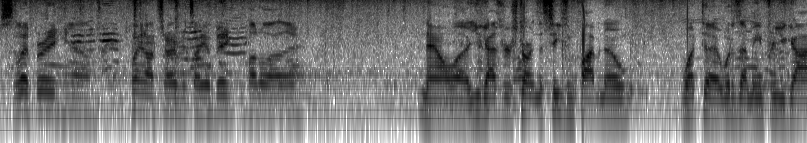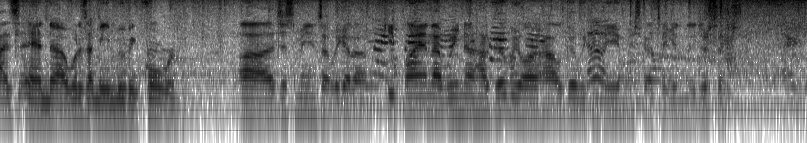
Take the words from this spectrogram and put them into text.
slippery. You know, playing on turf, it's like a big puddle out there. Now, uh, you guys are starting the season five and zero. What uh, what does that mean for you guys, and uh, what does that mean moving forward? Uh, it just means that we gotta keep playing. That we know how good we are, how good we can be, and we just gotta take it into the districts.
